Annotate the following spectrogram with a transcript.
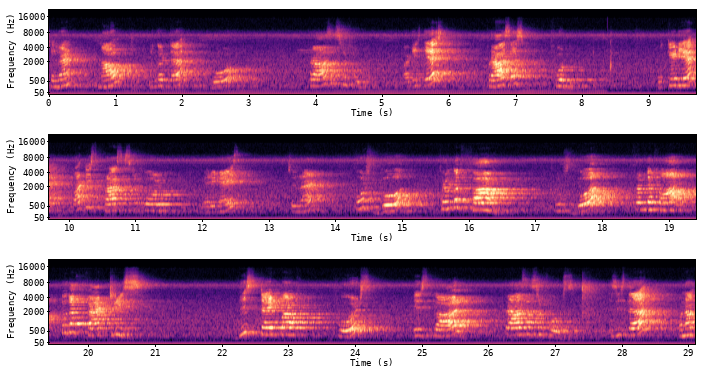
Children, now look at the board. Processed food. What is this? Processed food. Okay dear. What is processed food? Very nice. Children, foods go from the farm. Foods go from the farm to the factories. This type of foods is called processed foods. This is the one of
